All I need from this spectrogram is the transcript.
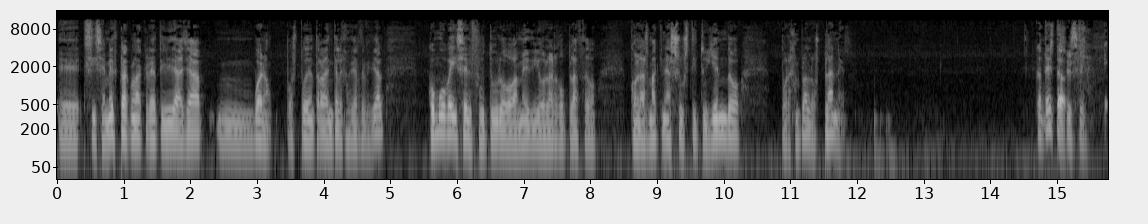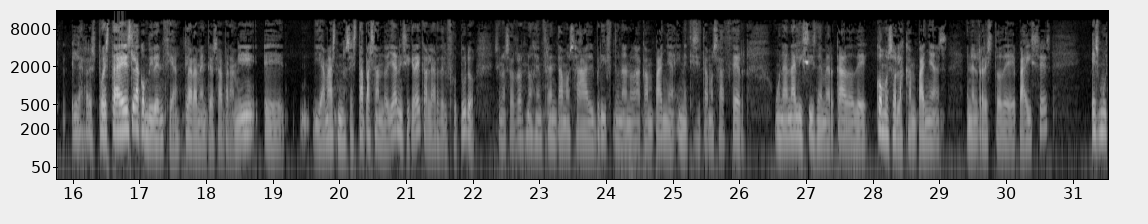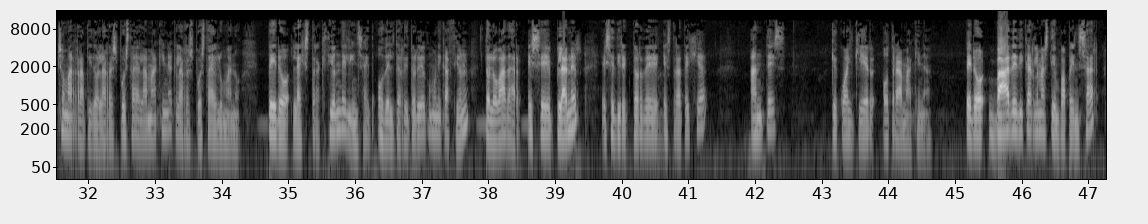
Eh, si se mezcla con la creatividad ya, mm, bueno, pues puede entrar la inteligencia artificial. ¿Cómo veis el futuro a medio o largo plazo con las máquinas sustituyendo, por ejemplo, a los planners? ¿Contesto? Sí, sí. Eh, la respuesta es la convivencia, claramente. O sea, para mí, eh, y además nos está pasando ya, ni siquiera hay que hablar del futuro. Si nosotros nos enfrentamos al brief de una nueva campaña y necesitamos hacer un análisis de mercado de cómo son las campañas en el resto de países, es mucho más rápido la respuesta de la máquina que la respuesta del humano. Pero la extracción del insight o del territorio de comunicación te lo va a dar ese planner, ese director de estrategia, antes que cualquier otra máquina. Pero va a dedicarle más tiempo a pensar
